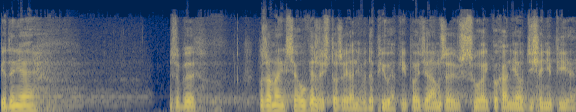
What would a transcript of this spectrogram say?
Jedynie, żeby bo żona nie chciała uwierzyć w to, że ja nie będę pił. Jak jej powiedziałam, że już słuchaj, kochanie, ja od dzisiaj nie piję,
